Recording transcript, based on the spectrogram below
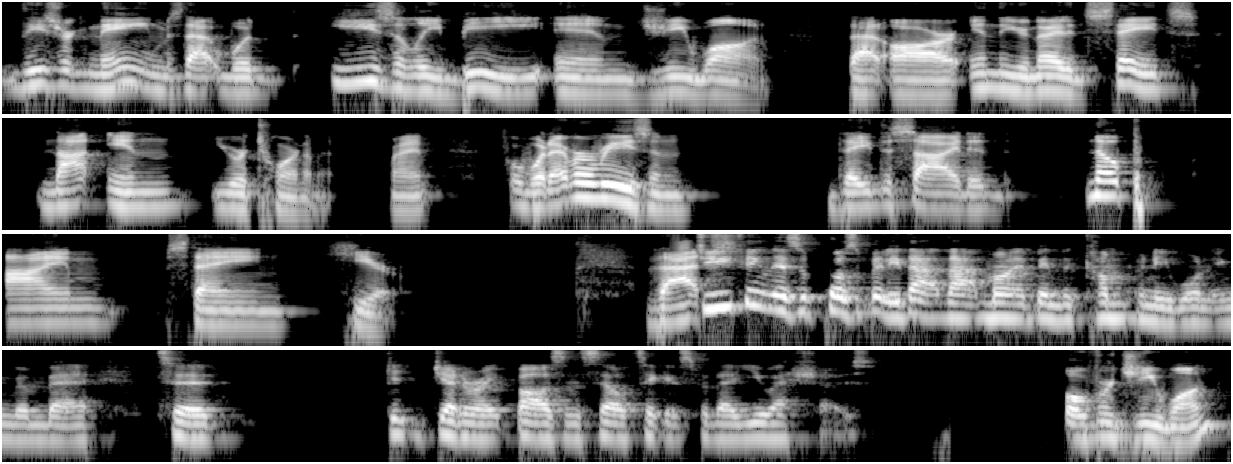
these are names that would easily be in G1 that are in the United States, not in your tournament, right? For whatever reason, they decided, nope, I'm staying here. That Do you think there's a possibility that that might have been the company wanting them there to get, generate bars and sell tickets for their US shows over G1?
